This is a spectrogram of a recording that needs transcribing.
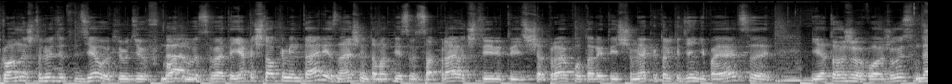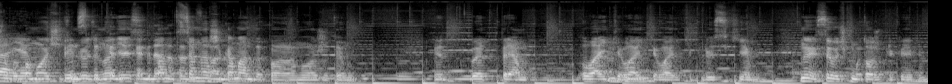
главное, что люди это делают, люди вкладываются в это. Я почитал комментарии, знаешь, они там отписываются, отправил 4 тысячи, отправил полторы тысячи. У меня как только деньги появятся, я тоже вложусь, Да, чтобы я, помочь этим принципе, людям. Надеюсь, там вся наша команда поможет им. Это, это прям лайки, лайки, лайки, плюсики. Ну и ссылочку мы тоже прикрепим.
